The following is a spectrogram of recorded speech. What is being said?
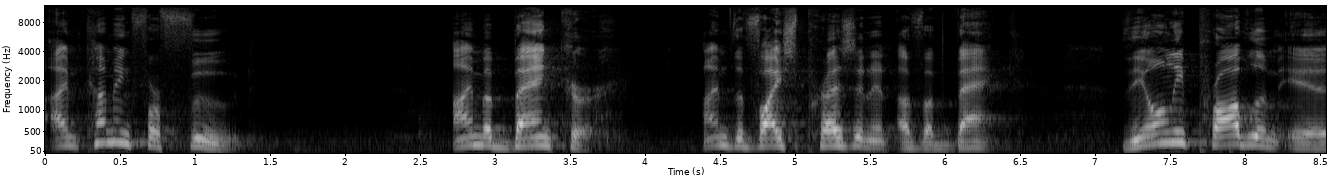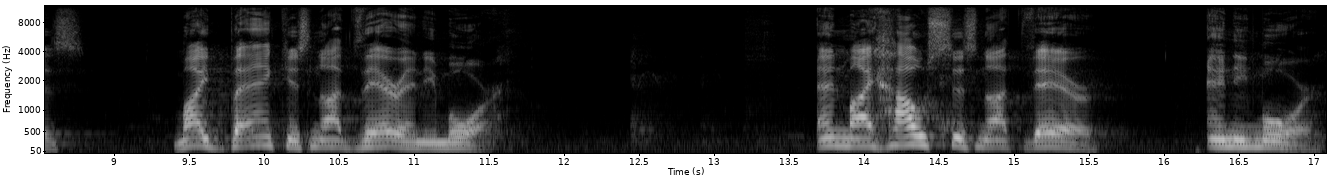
I'm coming for food. I'm a banker. I'm the vice president of a bank. The only problem is my bank is not there anymore. And my house is not there anymore.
